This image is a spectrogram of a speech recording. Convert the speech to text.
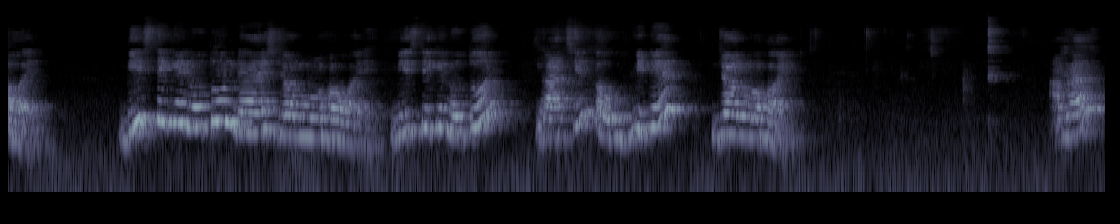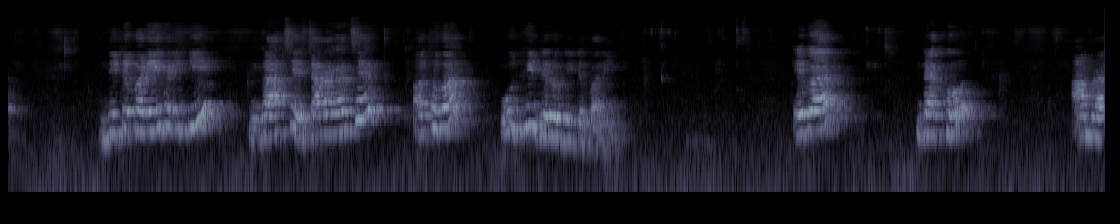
হয়। বীজ থেকে নতুন ড্যাশ জন্ম হয়, বীজ থেকে নতুন গাছের বা উদ্ভিদের জন্ম হয়। আমরা দিতে পারি এখানে কি? গাছে, চারা গাছে অথবা উদ্ভিদেরও দিতে পারি। এবার দেখো আমরা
